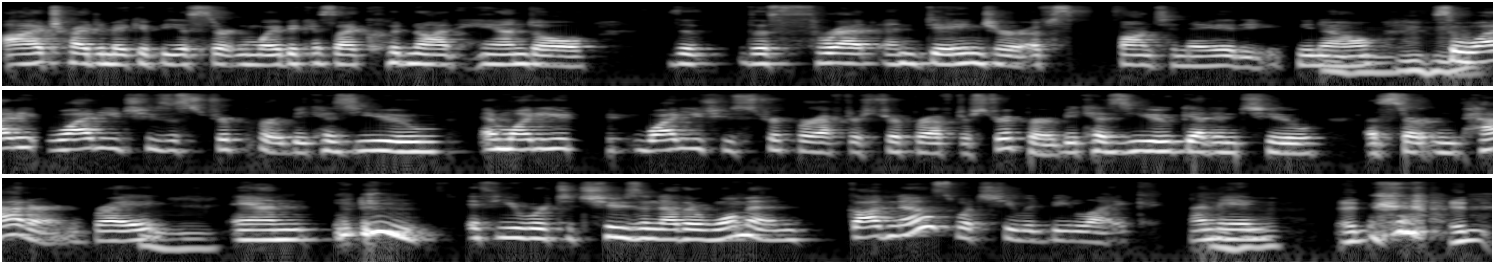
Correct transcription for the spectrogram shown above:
I tried to make it be a certain way because I could not handle the the threat and danger of spontaneity you know? Mm-hmm, mm-hmm. So why do you, why do you choose a stripper? Because you and why do you why do you choose stripper after stripper after stripper? Because you get into a certain pattern right? Mm-hmm. And if you were to choose another woman god knows what she would be like. I mean and and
